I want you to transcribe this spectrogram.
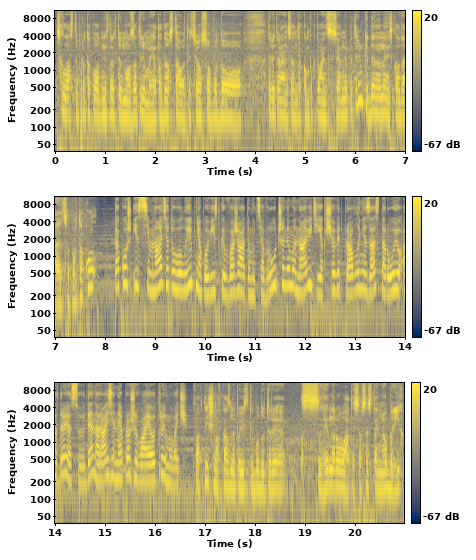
скласти протокол адміністративного затримання та доставити цю особу до територіального центру комплектування соціальної підтримки, де на неї складається протокол. Також із 17 липня повістки вважатимуться врученими, навіть якщо відправлені за старою адресою, де наразі не проживає отримувач. Фактично вказані повістки будуть регенеруватися в системі оберіг.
